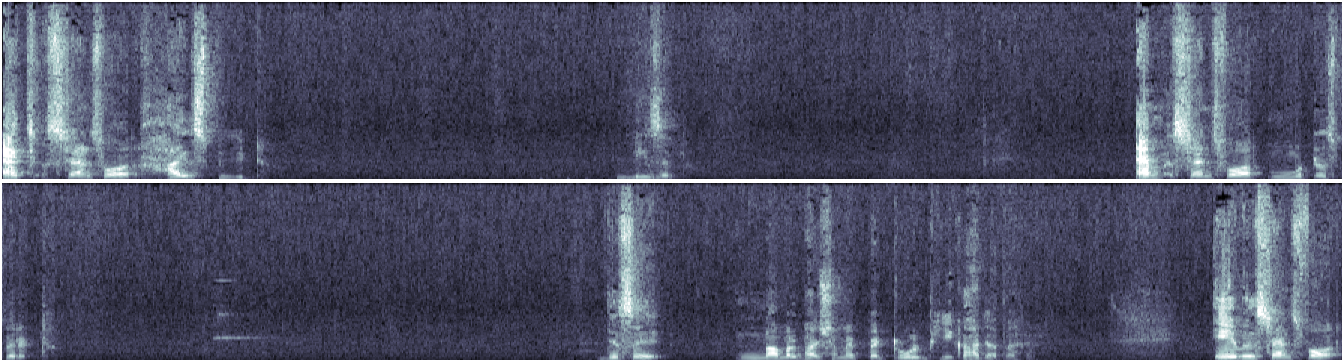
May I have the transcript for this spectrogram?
H stand for high speed diesel. M stands for motor spirit. जिसे नॉर्मल भाषा में पेट्रोल भी कहा जाता है A will stand for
